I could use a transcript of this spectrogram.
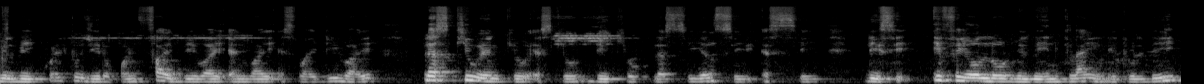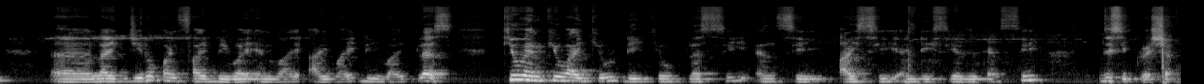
will be equal to 0.5 by NY SY dy plus QNQ SQ DQ plus CNC SC DC. If your load will be inclined, it will be like 0.5 by NY IY dy plus Q and Q I Q D Q plus C and C I C and D C as you can see this equation.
